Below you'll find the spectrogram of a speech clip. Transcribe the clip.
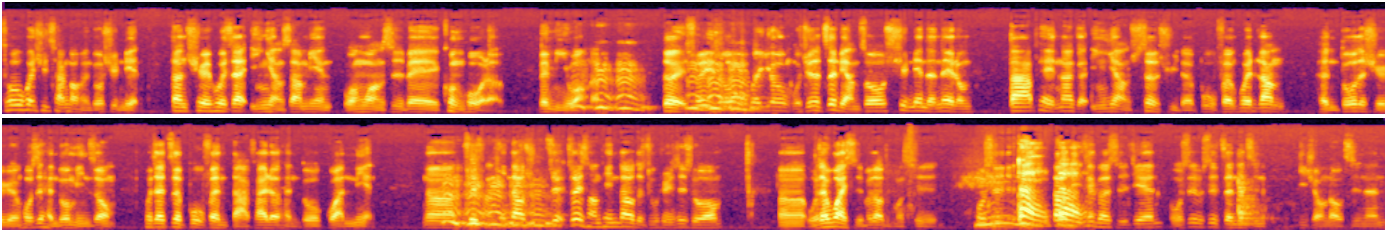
都会去参考很多训练，但却会在营养上面往往是被困惑了，被迷惘了。嗯嗯，对，所以说我会用，我觉得这两周训练的内容搭配那个营养摄取的部分，会让很多的学员或是很多民众会在这部分打开了很多观念。那最常听到最最常听到的族群是说，呃，我在外食不知道怎么吃，或是对到底这个时间我是不是真的只能鸡胸肉，只能。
